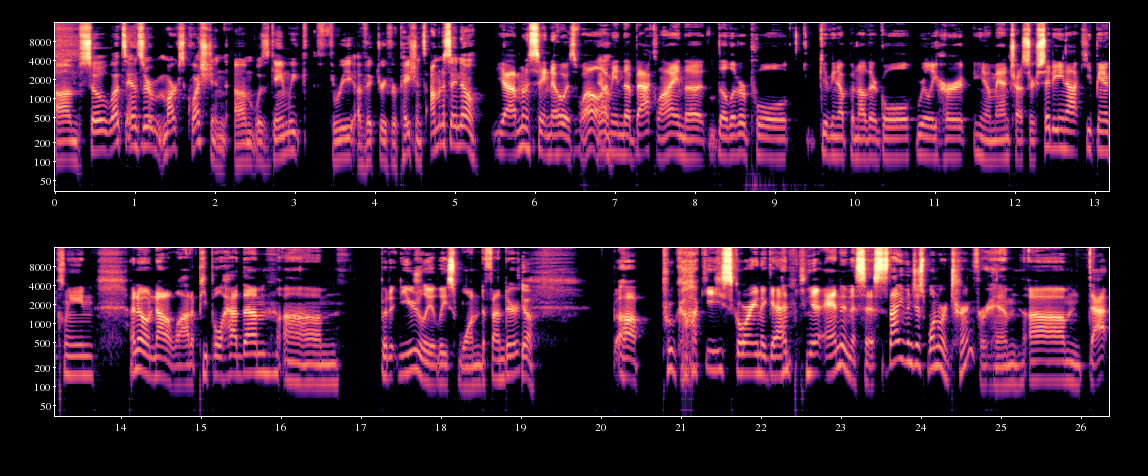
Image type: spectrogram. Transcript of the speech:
Um, so let's answer Mark's question. Um, was game week three a victory for patience? I'm going to say no. Yeah, I'm going to say no as well. Yeah. I mean, the back line, the the Liverpool giving up another goal really hurt. You know, Manchester City not keeping it clean. I know not a lot of people had them, um, but usually at least one defender. Yeah. Uh, Pukaki scoring again, yeah, and an assist. It's not even just one return for him. Um, that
